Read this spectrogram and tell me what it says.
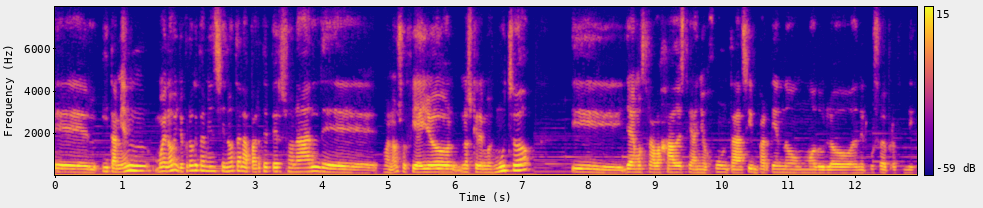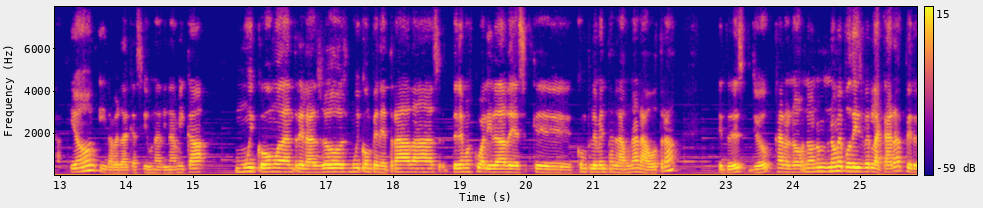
eh, y también, bueno, yo creo que también se nota la parte personal de, bueno, Sofía y yo nos queremos mucho y ya hemos trabajado este año juntas impartiendo un módulo en el curso de profundización y la verdad que ha sido una dinámica muy cómoda entre las dos, muy compenetradas, tenemos cualidades que complementan la una a la otra. Entonces yo, claro, no, no, no me podéis ver la cara, pero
